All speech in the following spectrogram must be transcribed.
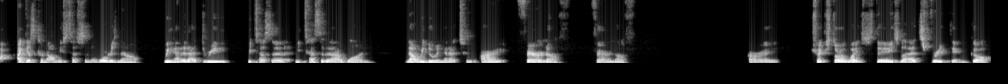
I, I guess Konami's testing the waters now. We had it at three. We tested it. We tested it at one. Now we're doing it at two. All right, fair enough. Fair enough. All right. Trickstar Light Stage. Let's freaking go.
